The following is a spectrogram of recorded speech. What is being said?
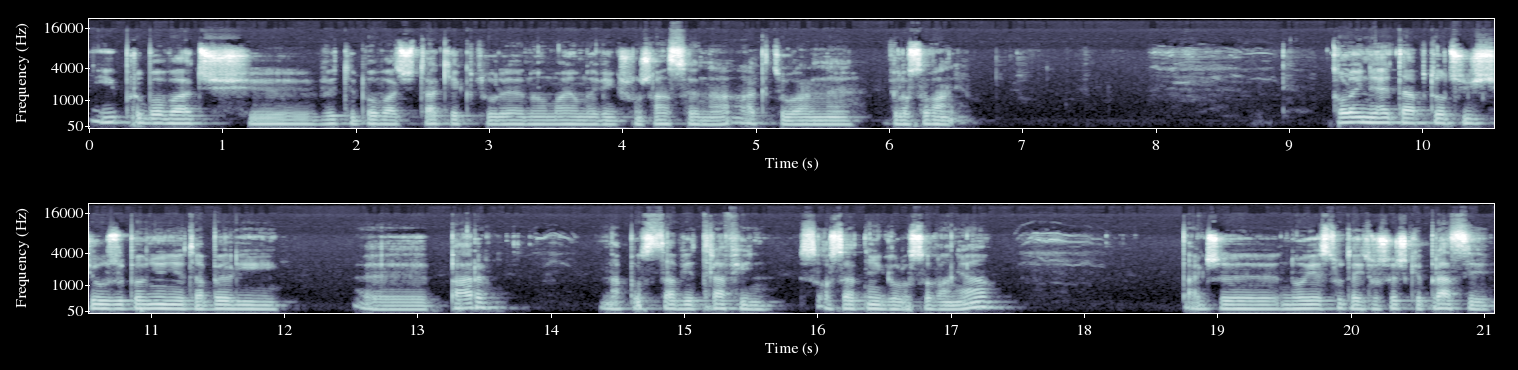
i próbować y, wytypować takie, które no, mają największą szansę na aktualne wylosowanie. Kolejny etap to oczywiście uzupełnienie tabeli par na podstawie trafień z ostatniego losowania. Także no jest tutaj troszeczkę pracy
